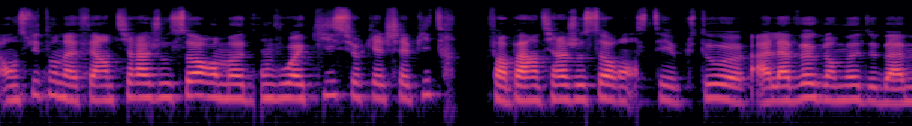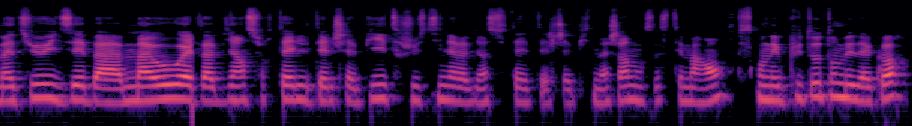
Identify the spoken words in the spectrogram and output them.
Ensuite on a fait un tirage au sort en mode on voit qui sur quel chapitre enfin pas un tirage au sort, c'était plutôt euh, à l'aveugle en mode bah Mathieu il disait bah Mao elle va bien sur tel et tel chapitre, Justine elle va bien sur tel et tel chapitre machin, donc ça c'était marrant parce qu'on est plutôt tombé d'accord.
